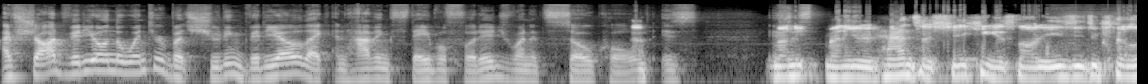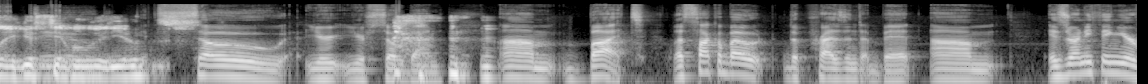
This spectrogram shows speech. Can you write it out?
I've shot video in the winter, but shooting video like and having stable footage when it's so cold is, is when, just when your hands are shaking, it's not easy to get like a stable video. so you're you're so done. um, but let's talk about the present a bit. Um, is there anything you're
